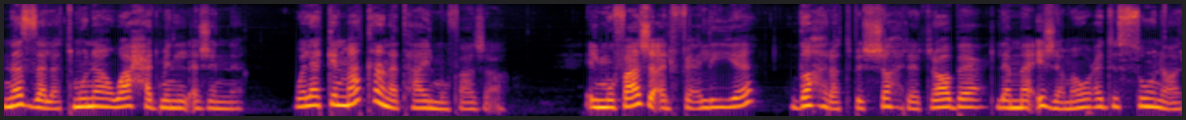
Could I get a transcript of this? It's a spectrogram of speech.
نزلت منى واحد من الأجنة ولكن ما كانت هاي المفاجأة. المفاجأة الفعلية ظهرت بالشهر الرابع لما إجا موعد السونار.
